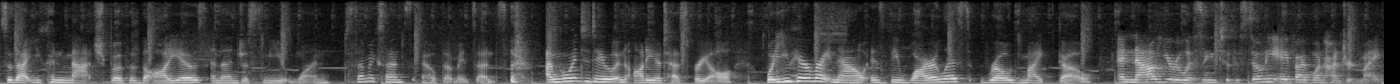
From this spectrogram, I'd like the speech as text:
so that you can match both of the audios and then just mute one. Does that make sense? I hope that made sense. I'm going to do an audio test for y'all. What you hear right now is the wireless Rode Mic Go. And now you're listening to the Sony a5100 mic.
